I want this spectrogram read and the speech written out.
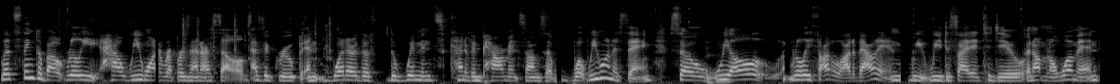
let's think about really how we want to represent ourselves as a group and what are the, the women's kind of empowerment songs that what we want to sing. So mm-hmm. we all really thought a lot about it and we, we decided to do Phenomenal Woman,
